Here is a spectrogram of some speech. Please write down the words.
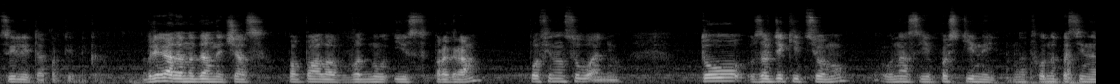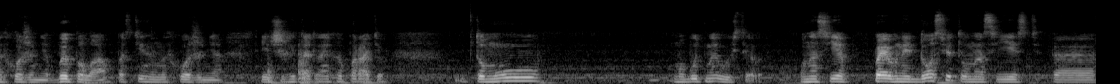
цілей та противника. Бригада на даний час попала в одну із програм по фінансуванню, то завдяки цьому у нас є постійне надходження БПЛА, постійне надходження інших літальних апаратів. Тому, мабуть, ми вистояли. У нас є певний досвід, у нас є е,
